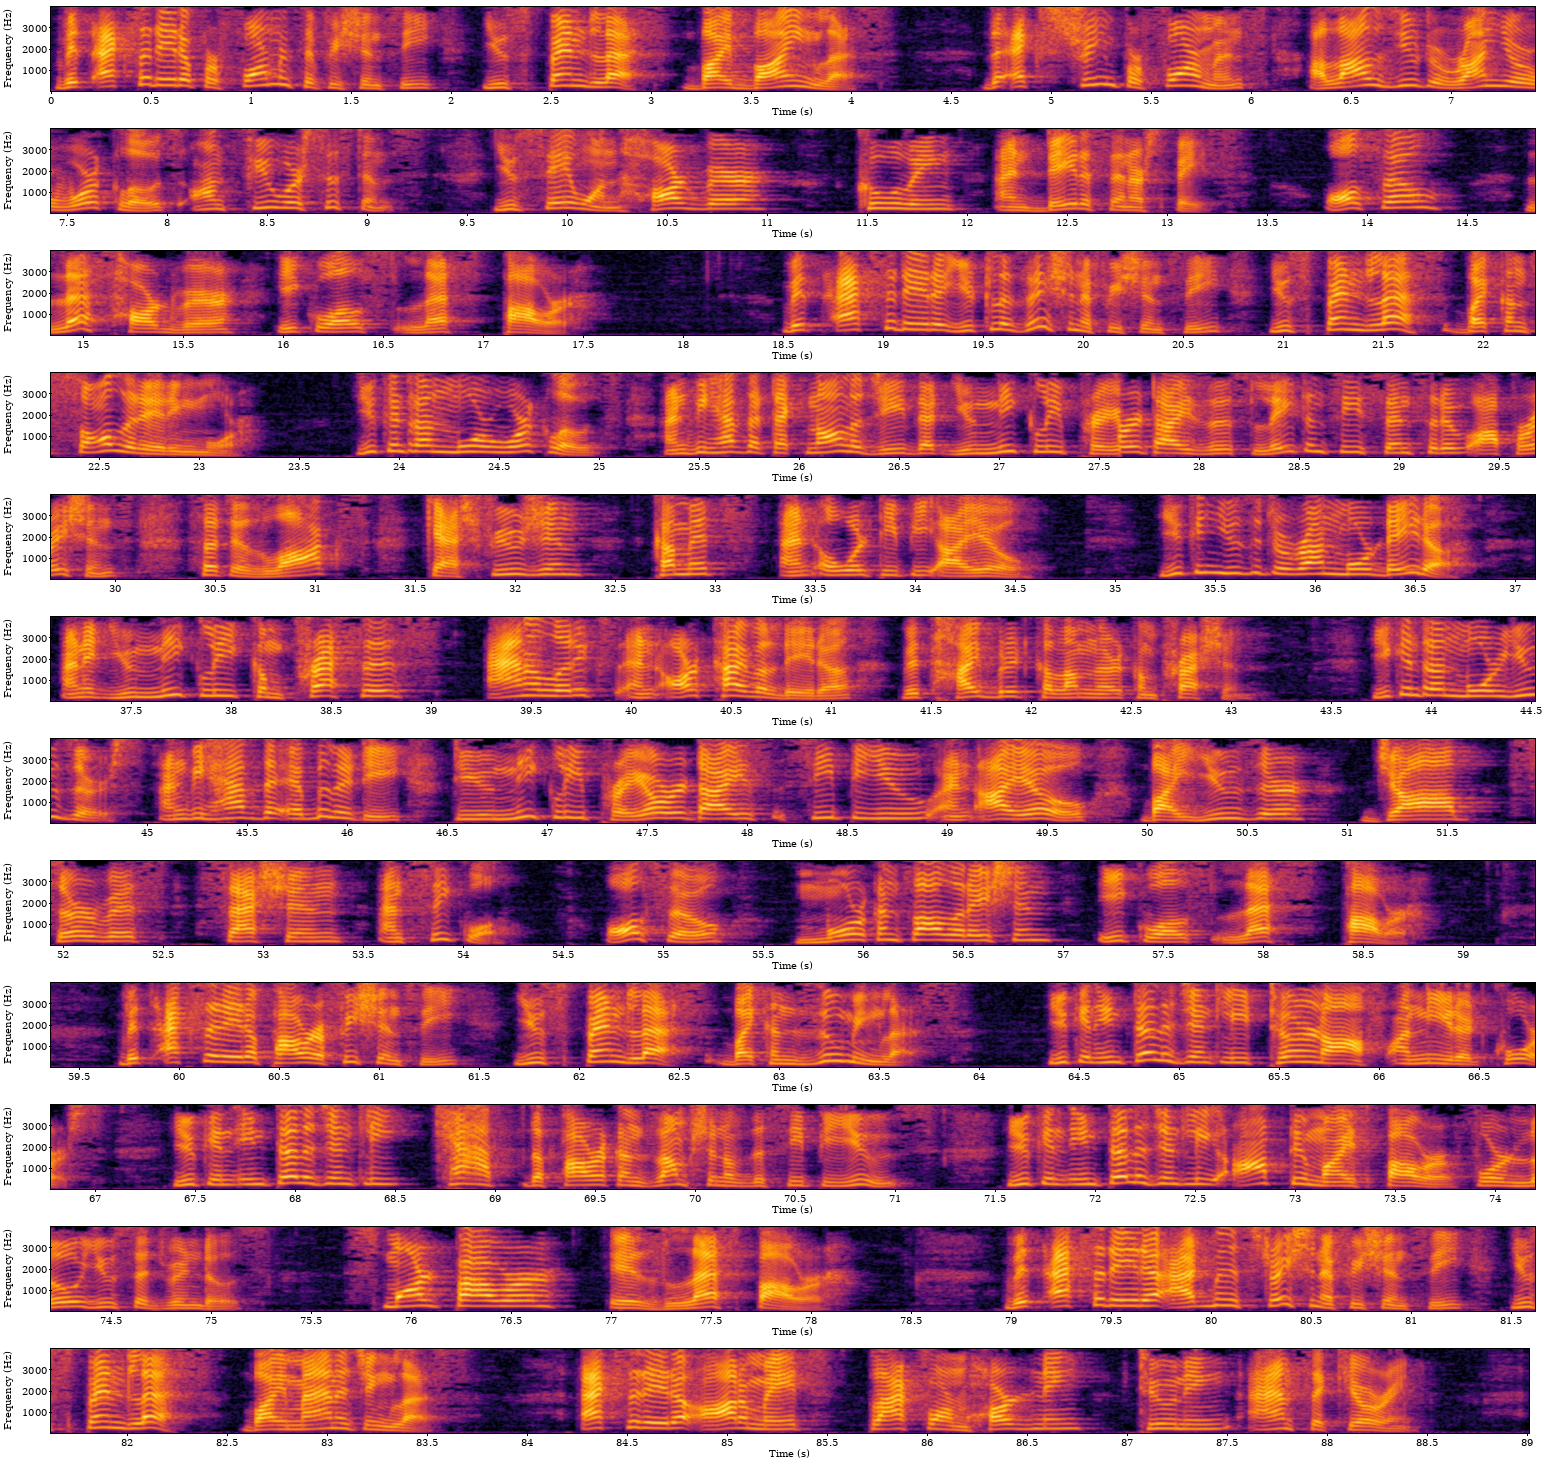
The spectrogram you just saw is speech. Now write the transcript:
With Exadata performance efficiency, you spend less by buying less. The extreme performance allows you to run your workloads on fewer systems. You save on hardware, cooling, and data center space. Also, less hardware equals less power. With Exadata utilization efficiency, you spend less by consolidating more. You can run more workloads, and we have the technology that uniquely prioritizes latency sensitive operations such as locks, cache fusion, commits, and OLTP IO. You can use it to run more data, and it uniquely compresses analytics and archival data with hybrid columnar compression. You can run more users, and we have the ability to uniquely prioritize CPU and I.O. by user, job, service, session, and SQL. Also, more consolidation equals less power. With Exadata power efficiency, you spend less by consuming less. You can intelligently turn off unneeded cores. You can intelligently cap the power consumption of the CPUs. You can intelligently optimize power for low usage windows. Smart power is less power. With Exadata administration efficiency, you spend less by managing less. Exadata automates platform hardening, tuning, and securing.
